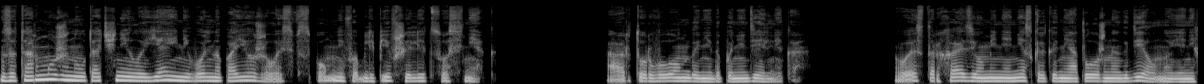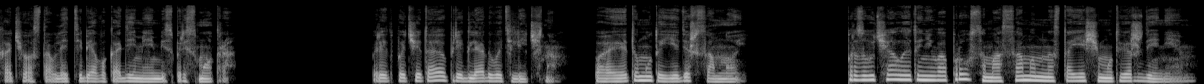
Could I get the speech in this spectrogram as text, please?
Заторможенно уточнила я и невольно поежилась, вспомнив облепивший лицо снег. Артур в Лондоне до понедельника. В Эстерхазе у меня несколько неотложных дел, но я не хочу оставлять тебя в академии без присмотра. Предпочитаю приглядывать лично, поэтому ты едешь со мной». Прозвучало это не вопросом, а самым настоящим утверждением.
